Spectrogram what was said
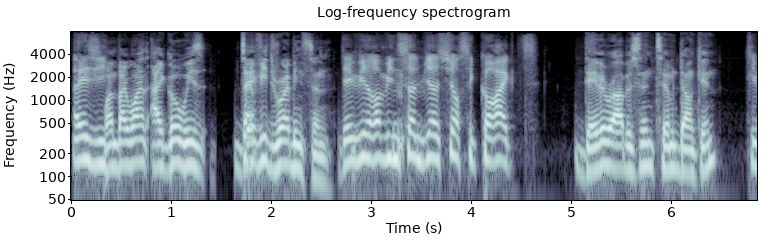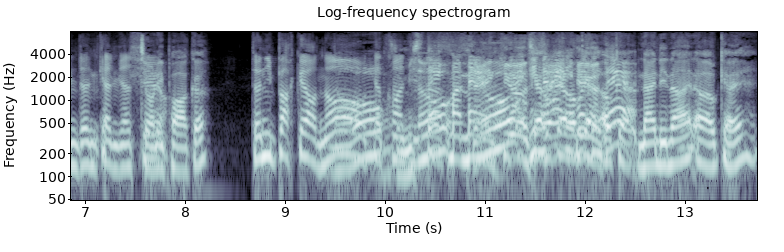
Allez-y. One by one, I go with David Robinson. David Robinson, bien sûr, c'est correct. David Robinson, Tim Duncan, Tim Duncan, bien sûr. Tony Parker. Tony Parker, non, No, 99. mistake, my man. Okay, 99, okay, okay, wasn't okay. there. 99. Oh, okay.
